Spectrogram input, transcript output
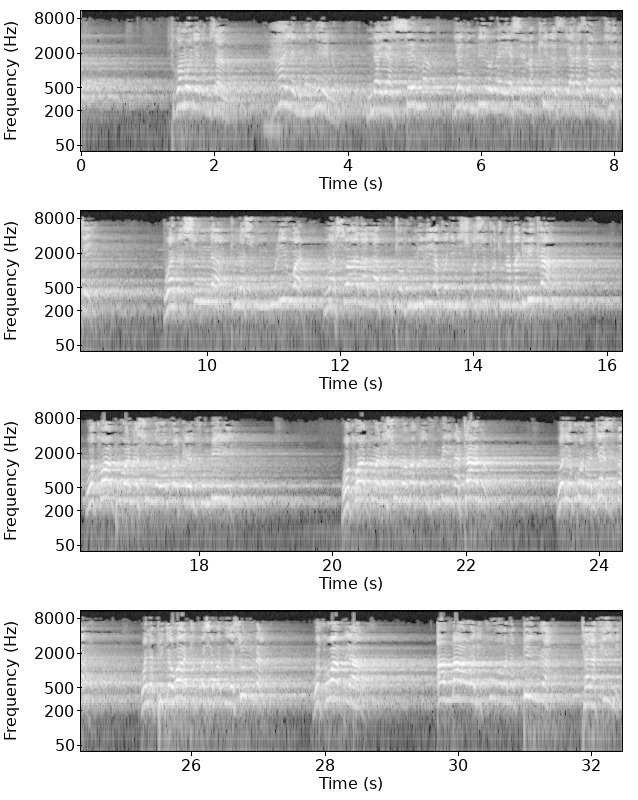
tuko moja ndugu zangu. Haya ni maneno nayasema yani ndiyo nayasema kila ziara zangu zote. Wana sunna tunasumbuliwa na swala la kutovumilia kwenye misukosuko tunabadilika. Wako wapi wana sunna wa mwaka elfu mbili? Wako wapi wana sunna wa mwaka elfu mbili na tano? Waliokuwa na jazba wanapiga watu kwa sababu ya sunna. Wako wapi hao ambao walikuwa wanapinga talakini.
